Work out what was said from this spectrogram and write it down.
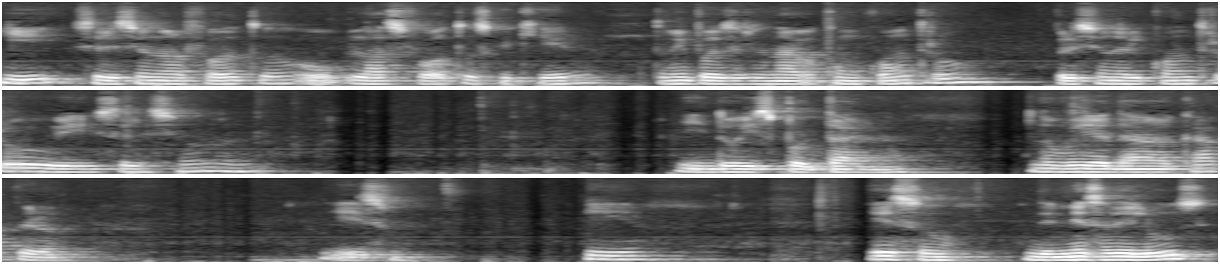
Y selecciono la foto o las fotos que quiero. También puedo seleccionar con control presiono el control y selecciono y doy exportar ¿no? no voy a dar acá pero eso y eso de mesa de luz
